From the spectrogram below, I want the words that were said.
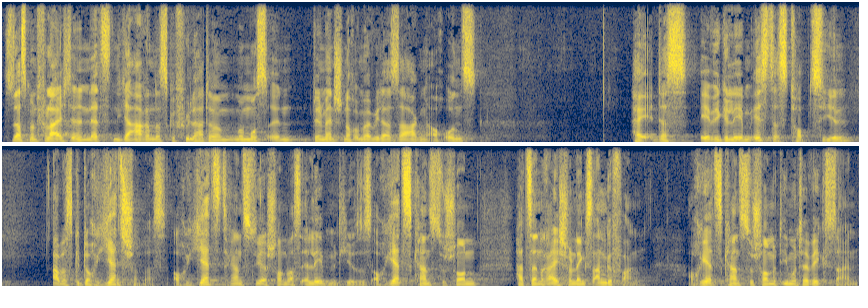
sodass man vielleicht in den letzten Jahren das Gefühl hatte, man muss den Menschen auch immer wieder sagen, auch uns, hey, das ewige Leben ist das Top-Ziel, aber es gibt auch jetzt schon was. Auch jetzt kannst du ja schon was erleben mit Jesus. Auch jetzt kannst du schon, hat sein Reich schon längst angefangen. Auch jetzt kannst du schon mit ihm unterwegs sein.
